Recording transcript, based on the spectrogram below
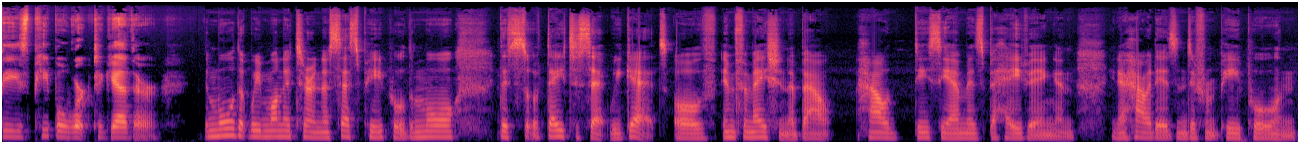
these people work together. The more that we monitor and assess people, the more this sort of data set we get of information about how DCM is behaving and you know how it is in different people and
